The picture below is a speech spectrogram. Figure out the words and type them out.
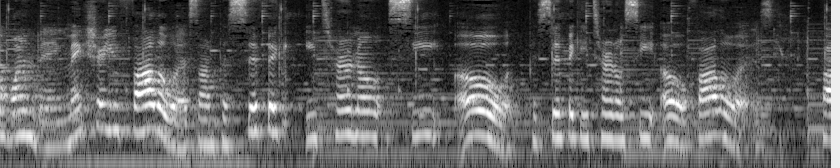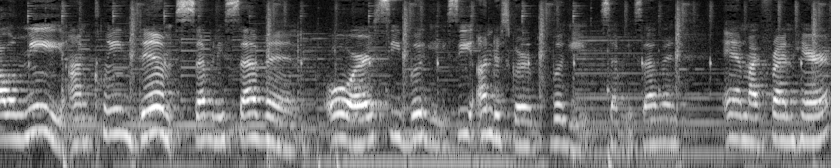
got one thing. Make sure you follow us on Pacific Eternal CO. Pacific Eternal CO. Follow us. Follow me on Clean Dimps 77 or C Boogie, C underscore Boogie 77. And my friend here,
